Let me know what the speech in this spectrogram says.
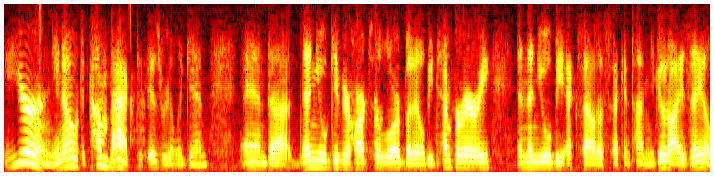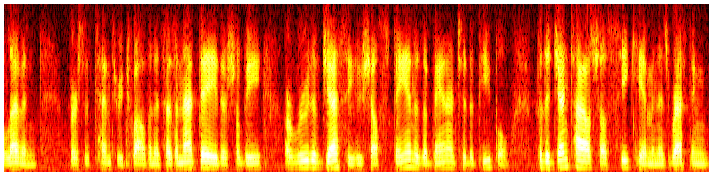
yearn, you know, to come back to Israel again. And uh, then you'll give your heart to the Lord, but it'll be temporary, and then you will be exiled a second time. You go to Isaiah 11, verses 10 through 12, and it says, In that day there shall be a root of Jesse who shall stand as a banner to the people. For the Gentiles shall seek him, and his resting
